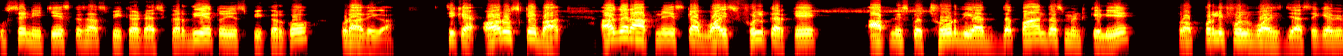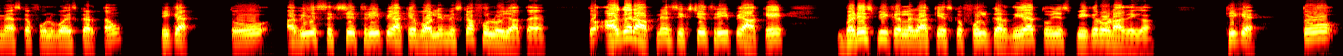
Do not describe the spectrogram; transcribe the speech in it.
उससे नीचे इसके साथ स्पीकर अटैच कर दिए तो ये स्पीकर को उड़ा देगा। ठीक है? और उसके बाद, अगर आपने इसका वॉइस फुल करके आपने इसको छोड़ दिया पाँच दस मिनट के लिए प्रॉपरली फुल वॉइस जैसे कि अभी मैं इसका फुल वॉइस करता हूँ, ठीक है? तो अभी ये 63 पे आके वॉल्यूम इसका फुल हो जाता है। तो अगर आपने 63 पे आके बड़े स्पीकर लगा के इसको फुल कर दिया तो ये स्पीकर उड़ा देगा। ठीक है? तो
